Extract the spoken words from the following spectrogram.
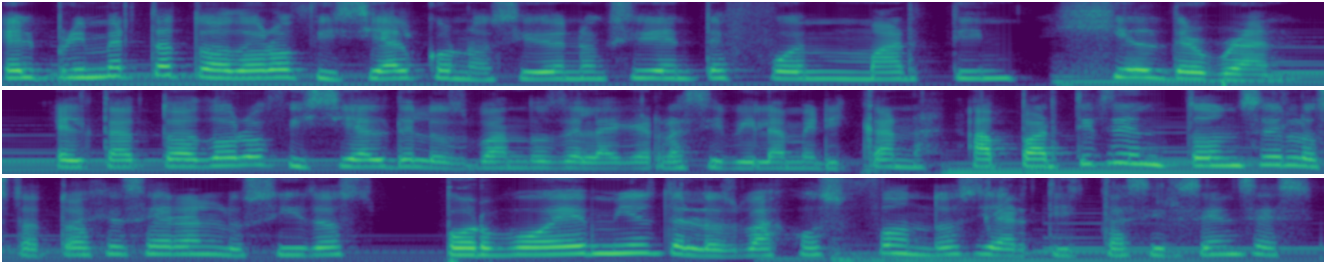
El primer tatuador oficial conocido en Occidente fue Martin Hildebrand, el tatuador oficial de los bandos de la Guerra Civil Americana. A partir de entonces los tatuajes eran lucidos por bohemios de los bajos fondos y artistas circenses,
